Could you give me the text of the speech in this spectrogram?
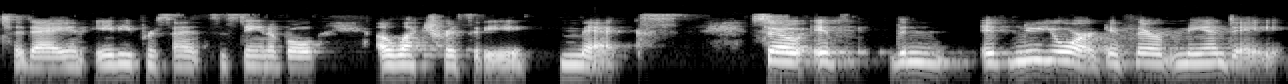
today, an 80% sustainable electricity mix. So if the if New York, if their mandate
